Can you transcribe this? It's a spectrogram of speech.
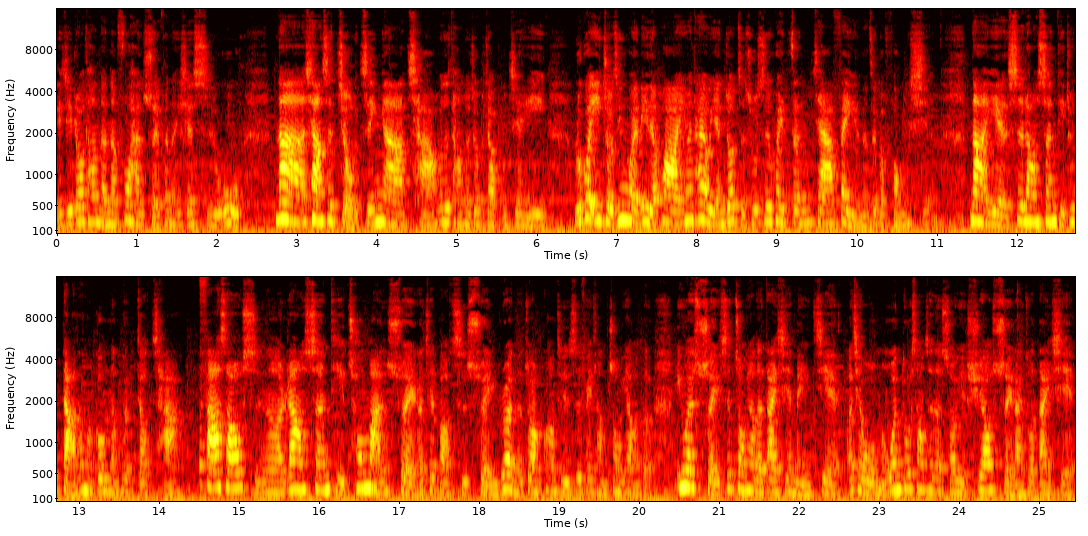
以及肉汤等等富含水分的一些食物。那像是酒精啊、茶或者糖水就比较不建议。如果以酒精为例的话，因为它有研究指出是会增加肺炎的这个风险，那也是让身体去打仗的功能会比较差。发烧时呢，让身体充满水，而且保持水润的状况，其实是非常重要的。因为水是重要的代谢媒介，而且我们温度上升的时候也需要水来做代谢。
